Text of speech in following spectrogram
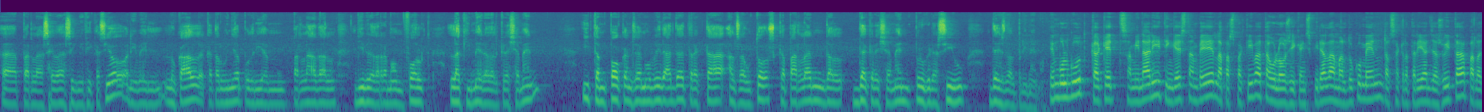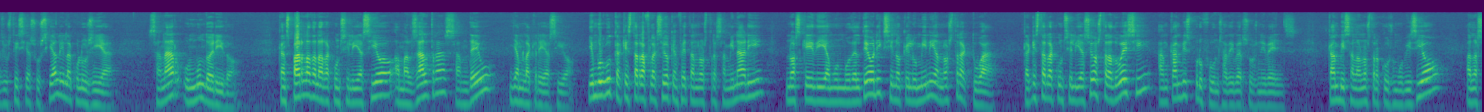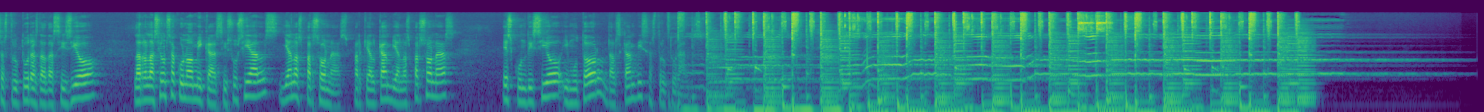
eh, per la seva significació. A nivell local, a Catalunya, podríem parlar del llibre de Ramon Folk, La quimera del creixement, i tampoc ens hem oblidat de tractar els autors que parlen del decreixement progressiu des del primer món. Hem volgut que aquest seminari tingués també la perspectiva teològica inspirada amb el document del Secretariat Jesuïta per la Justícia Social i l'Ecologia, Sanar un mundo herido, que ens parla de la reconciliació amb els altres, amb Déu i amb la creació. I hem volgut que aquesta reflexió que hem fet al nostre seminari no es quedi amb un model teòric, sinó que il·lumini el nostre actuar, que aquesta reconciliació es tradueixi en canvis profuns a diversos nivells, canvis en la nostra cosmovisió, en les estructures de decisió, les relacions econòmiques i socials i en les persones, perquè el canvi en les persones és condició i motor dels canvis estructurals.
